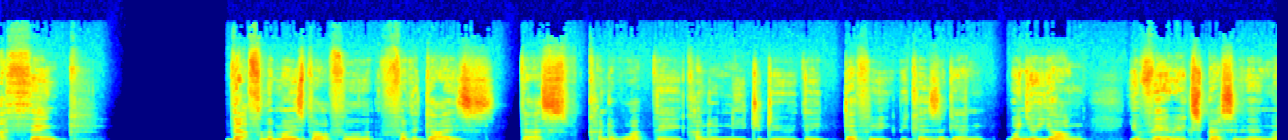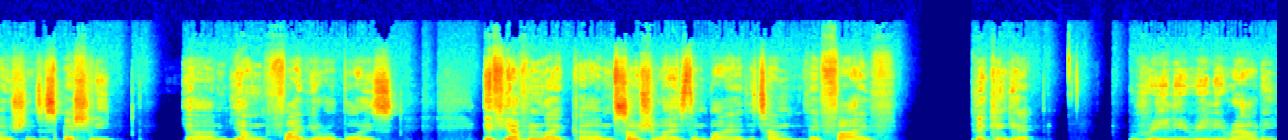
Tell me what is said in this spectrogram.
I think that for the most part for for the guys that's kind of what they kind of need to do. They definitely because again when you're young you're very expressive of your emotions especially um, young five year old boys. If you haven't like um, socialized them by the time they're five they can get really really rowdy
